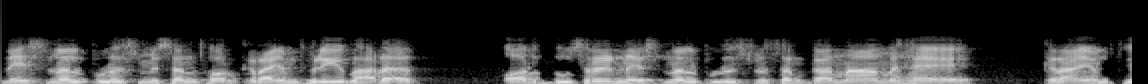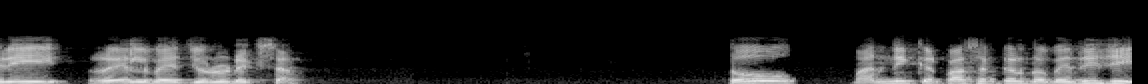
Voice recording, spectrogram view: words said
national police mission for crime free Bharat और दूसरे नेशनल पुलिस मिशन का नाम है क्राइम फ्री रेलवे जुरिडिक्शन तो माननीय कृपाशंकर द्विवेदी जी,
